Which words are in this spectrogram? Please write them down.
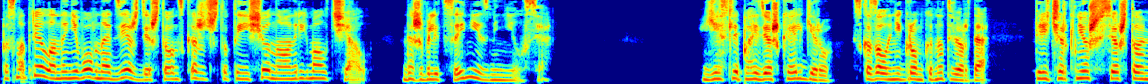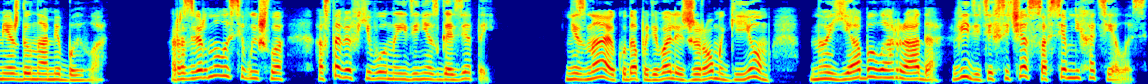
посмотрела на него в надежде, что он скажет что-то еще, но Анри молчал, даже в лице не изменился. «Если пойдешь к Эльгеру», — сказала негромко, но твердо, — «перечеркнешь все, что между нами было». Развернулась и вышла, оставив его наедине с газетой. Не знаю, куда подевались Жером и Гийом, но я была рада, видеть их сейчас совсем не хотелось.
